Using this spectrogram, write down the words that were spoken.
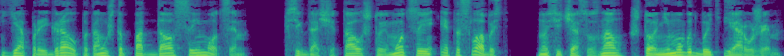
Я проиграл, потому что поддался эмоциям. Всегда считал, что эмоции — это слабость, но сейчас узнал, что они могут быть и оружием.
